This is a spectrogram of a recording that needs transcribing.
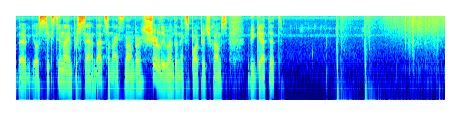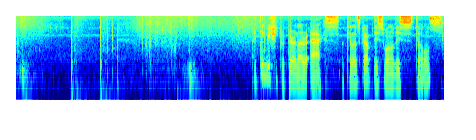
There we go. 69%. That's a nice number. Surely when the next partridge comes, we get it. I think we should prepare another axe. Okay, let's grab this one of these stones.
